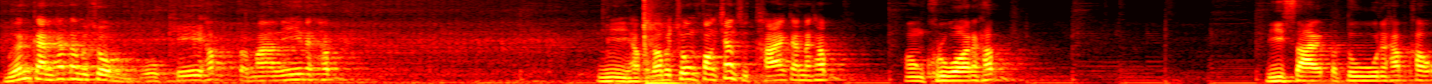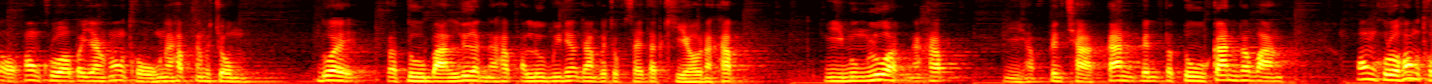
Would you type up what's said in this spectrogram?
เหมือนกันครับท่านผู้ชมโอเคครับประมาณนี้นะครับนี่ครับเราไปชมฟังก์ชันสุดท้ายกันนะครับ ห้องครัวนะครับ ดีไซน์ประตูนะครับเข้าออกห้องครัวไปยังห้องโถงนะครับท่านผู้ชม ด้วยประตูบานเลื่อนนะครับอลูมิเนียมดำกระจกใสตัดเขียวนะครับมีมุงลวดนะครับนี่ครับเป็นฉากกั้นเป็นประตูกั้นระหว่างห้องครัวห้องโถ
